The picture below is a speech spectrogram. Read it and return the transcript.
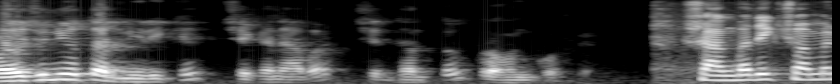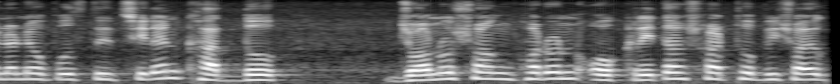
প্রয়োজনীয়তার নিরিখে সেখানে আবার সিদ্ধান্ত গ্রহণ করবে। সাংবাদিক সম্মেলনে উপস্থিত ছিলেন খাদ্য, জনসংভরণ ও ক্রেতা স্বার্থ বিষয়ক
